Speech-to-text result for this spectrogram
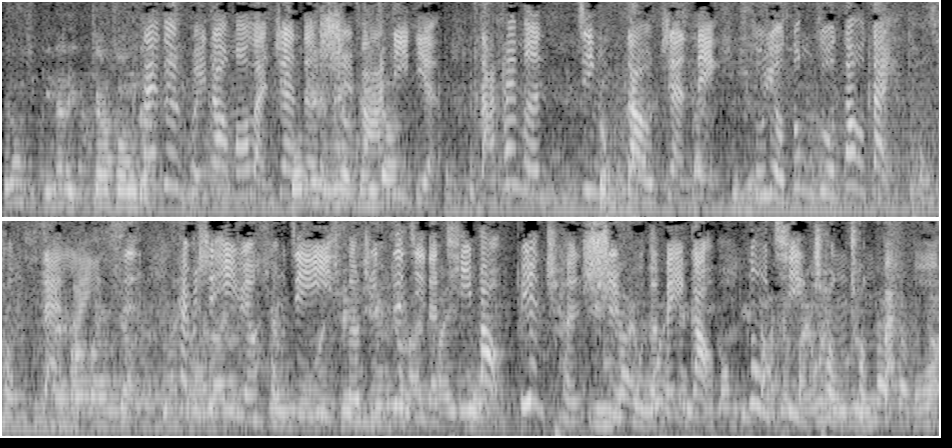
带队回到猫缆站的事发地点，打开门进到站内，所有动作倒带，通通再来一次。台北市议员洪建义得知自己的踢爆变成市府的被告，怒气冲冲反驳：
